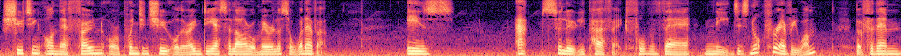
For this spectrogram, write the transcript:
shooting on their phone or a point and shoot or their own DSLR or mirrorless or whatever is absolutely perfect for their needs. It's not for everyone, but for them,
